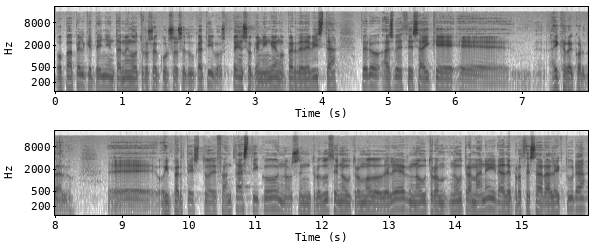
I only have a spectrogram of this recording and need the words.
o papel que teñen tamén outros recursos educativos. Penso que ninguén o perde de vista, pero ás veces hai que, eh, hai que recordalo. Eh, o hipertexto é fantástico, nos introduce noutro modo de ler, noutro, noutra maneira de procesar a lectura,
